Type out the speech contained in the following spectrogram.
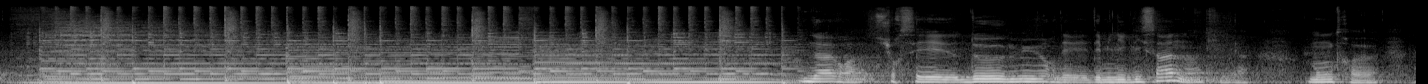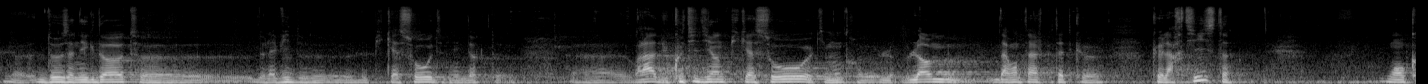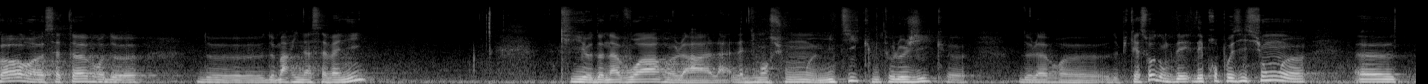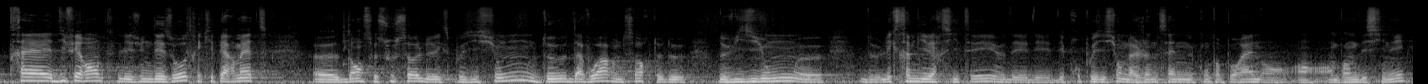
Une œuvre sur ces deux murs d'Émilie Glisson, hein, qui montre euh, deux anecdotes euh, de la vie de, Picasso, des anecdotes euh, voilà, du quotidien de Picasso qui montrent l'homme davantage peut-être que, l'artiste. Ou encore cette œuvre de, Marina Savani qui donne à voir la, dimension mythique, mythologique de l'œuvre de Picasso. Donc des propositions très différentes les unes des autres et qui permettent euh, dans ce sous-sol de l'exposition d'avoir une sorte de, vision euh, de l'extrême diversité euh, des, propositions de la jeune scène contemporaine en, bande dessinée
